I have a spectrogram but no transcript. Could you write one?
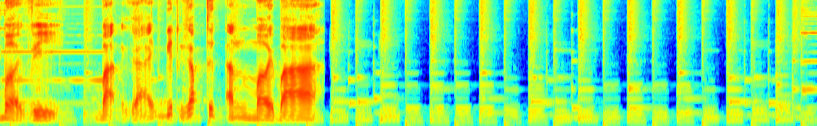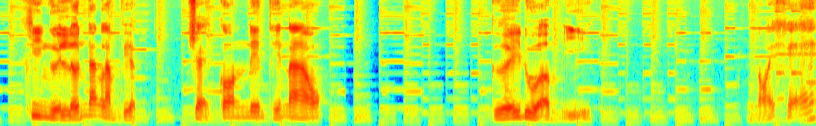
Bởi vì bạn gái biết gắp thức ăn mời bà. Khi người lớn đang làm việc, trẻ con nên thế nào? Cười đùa ẩm ý nói khẽ.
